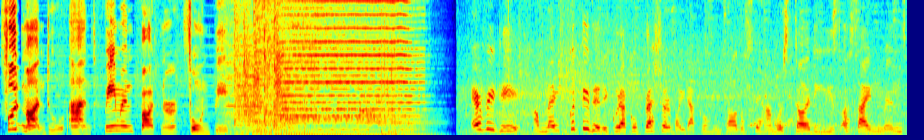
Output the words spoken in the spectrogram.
Food Mandu and payment partner PhonePe. एभ्री डे हामीलाई कति धेरै कुराको प्रेसर भइरहेको हुन्छ जस्तै हाम्रो स्टडिज असाइनमेन्ट्स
